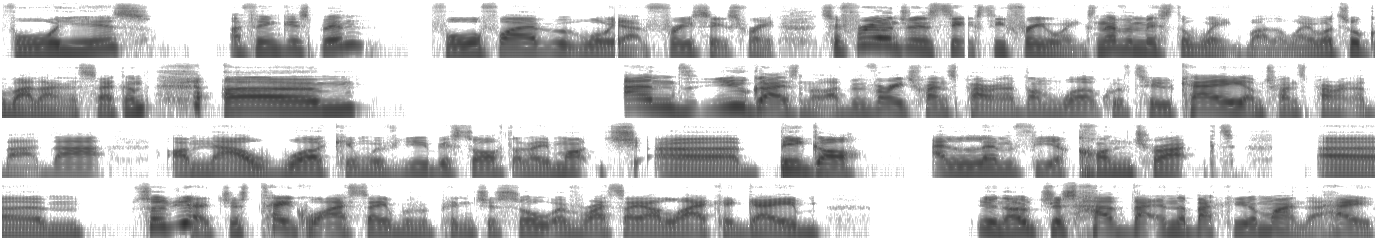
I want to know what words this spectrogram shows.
four years, I think it's been four, five, what we at three, six, three. So three hundred and sixty-three weeks. Never missed a week, by the way. We'll talk about that in a second. Um, and you guys know I've been very transparent. I've done work with 2K. I'm transparent about that. I'm now working with Ubisoft on a much uh, bigger and lengthier contract. Um, so yeah, just take what I say with a pinch of salt. Whether I say I like a game, you know, just have that in the back of your mind that hey,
